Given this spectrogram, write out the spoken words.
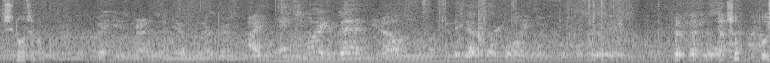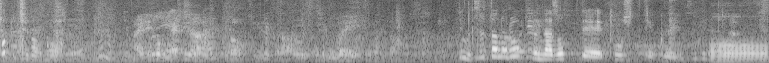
八の字の。ちょっと違うか。でもずっとあのロープなぞって通していくあー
